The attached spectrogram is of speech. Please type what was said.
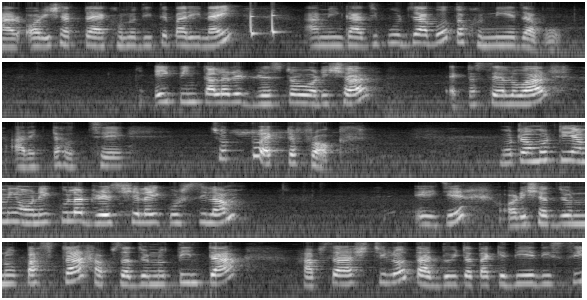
আর অরিশারটা এখনও দিতে পারি নাই। আমি গাজীপুর যাব, তখন নিয়ে যাব। এই পিঙ্ক কালারের ড্রেসটাও অরিশার একটা সালোয়ার আর একটা হচ্ছে ছোট্ট একটা ফ্রক মোটামুটি আমি অনেকগুলো ড্রেস সেলাই করছিলাম। এই যে, অরিশার জন্য পাঁচটা, হাফসার জন্য তিনটা। হাফসা আসছিল, তার দুইটা তাকে দিয়ে দিছি,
